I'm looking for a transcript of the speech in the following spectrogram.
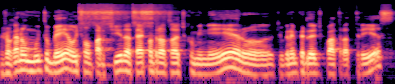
Jogaram muito bem a última partida, até contra o Atlético Mineiro, que o Grêmio perdeu de 4 a 3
